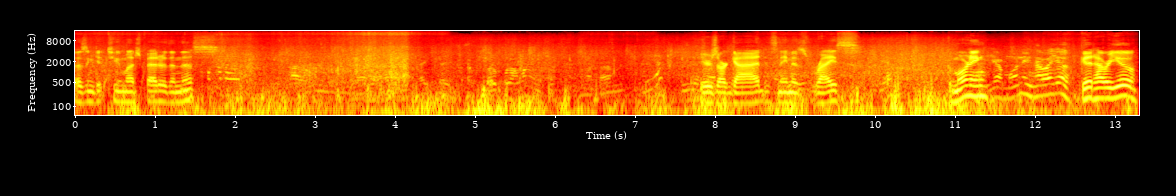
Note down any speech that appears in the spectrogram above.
Doesn't get too much better than this. Here's our guide. His name is Rice. Good morning. Yeah, morning. How are you? Good. How are you?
